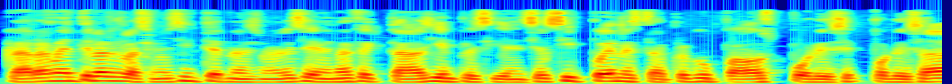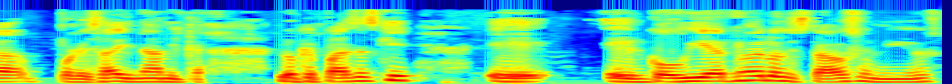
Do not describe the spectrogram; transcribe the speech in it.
Claramente las relaciones internacionales se ven afectadas y en presidencia sí pueden estar preocupados por ese, por esa, por esa dinámica. Lo que pasa es que eh, el gobierno de los Estados Unidos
